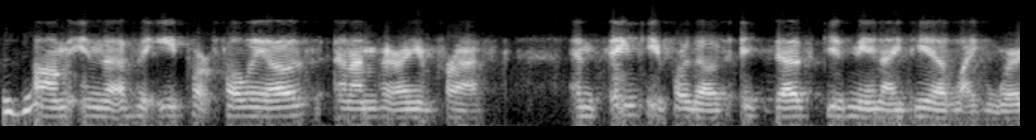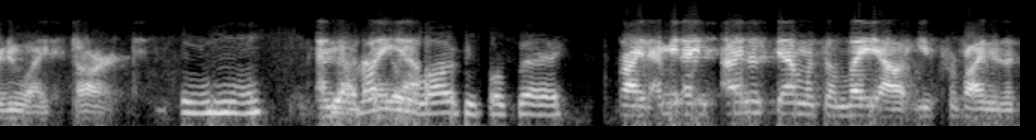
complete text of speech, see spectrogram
Mm -hmm. um, in the, of the e-portfolios, and I'm very impressed. And thank you for those. It does give me an idea of like where do I start. Mm -hmm. And yeah, the that's layout. what a lot of people say. Right. I mean, I, I understand with the layout you've provided a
